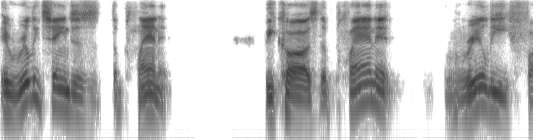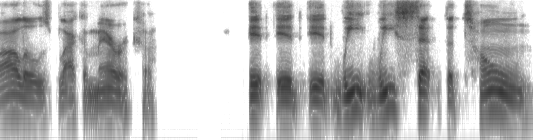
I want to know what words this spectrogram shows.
it really changes the planet because the planet really follows Black America. It, it, it, we, we set the tone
